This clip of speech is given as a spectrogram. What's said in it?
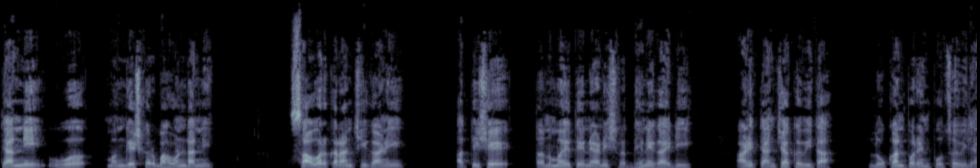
त्यांनी व मंगेशकर भावंडांनी सावरकरांची गाणी अतिशय तन्मयतेने आणि श्रद्धेने गायली आणि त्यांच्या कविता लोकांपर्यंत पोचविल्या.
